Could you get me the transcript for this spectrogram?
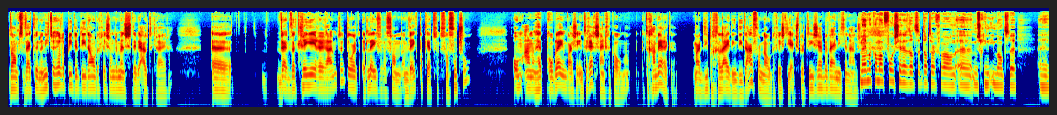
Want wij kunnen niet de hulp bieden die nodig is om de mensen er weer uit te krijgen. Uh, wij, we creëren ruimte door het leveren van een weekpakket van voedsel... om aan het probleem waar ze in terecht zijn gekomen te gaan werken. Maar die begeleiding die daarvoor nodig is, die expertise hebben wij niet in huis. Nee, maar ik kan me ook voorstellen dat, dat er gewoon uh, misschien iemand... Uh,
